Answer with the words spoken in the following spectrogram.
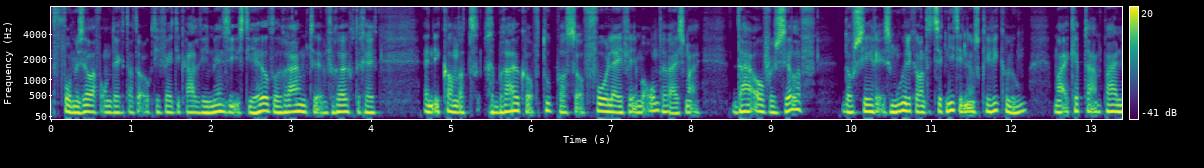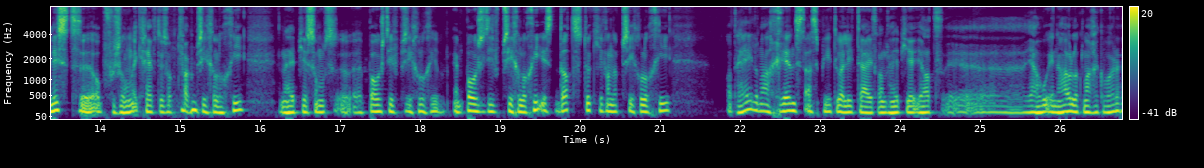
voor mezelf ontdekt dat er ook die verticale dimensie is die heel veel ruimte en vreugde geeft. En ik kan dat gebruiken of toepassen of voorleven in mijn onderwijs. Maar daarover zelf doseren is moeilijker, want het zit niet in ons curriculum. Maar ik heb daar een paar lists uh, op verzonnen. Ik geef dus ook het vak psychologie. En dan heb je soms uh, positieve psychologie. En positieve psychologie is dat stukje van de psychologie wat helemaal grenst aan spiritualiteit. Want heb je, had, uh, ja, hoe inhoudelijk mag ik worden?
